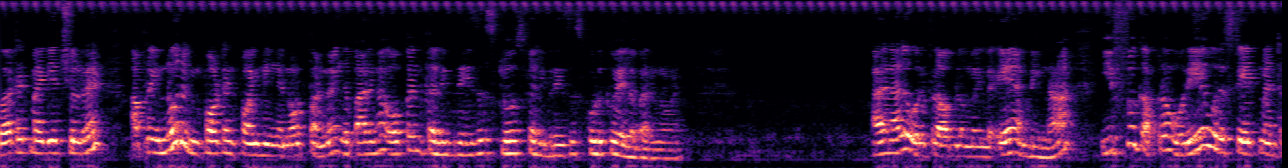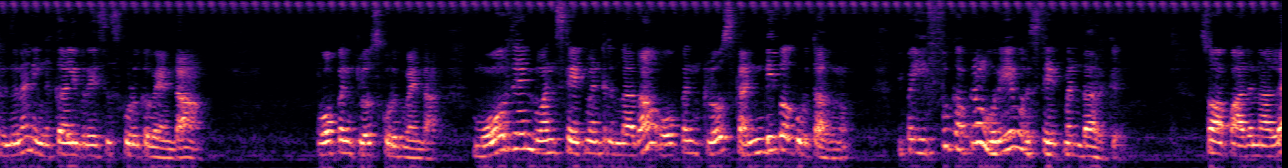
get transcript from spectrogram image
what it my dear children அப்புறம் இன்னொரு இம்பார்ட்டன்ட் பாயிண்ட் நீங்கள் நோட் பண்ணுங்க இங்கே பாருங்க ஓப்பன் கலிபிரேசஸ் க்ளோஸ் கலிபிரேசஸ் கொடுக்கவே இல்லை பாருங்க அதனால ஒரு ப்ராப்ளம் இல்லை. ஏன் அப்படின்னா இஃப்க்கு அப்புறம் ஒரே ஒரு ஸ்டேட்மெண்ட் இருந்ததுன்னா நீங்கள் கலிபிரேசஸ் கொடுக்க வேண்டாம். ஓப்பன் க்ளோஸ் கொடுக்க வேண்டாம். மோர் தென் ஒன் ஸ்டேட்மெண்ட் இருந்தால் தான் ஓப்பன் க்ளோஸ் கண்டிப்பாக கொடுத்தாகணும். இப்போ இஃப்க்கு அப்புறம் ஒரே ஒரு ஸ்டேட்மெண்ட் தான் இருக்குது ஸோ அப்போ அதனால்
